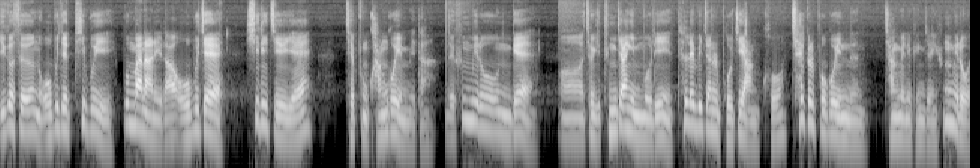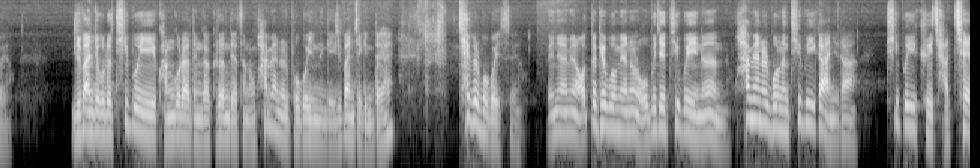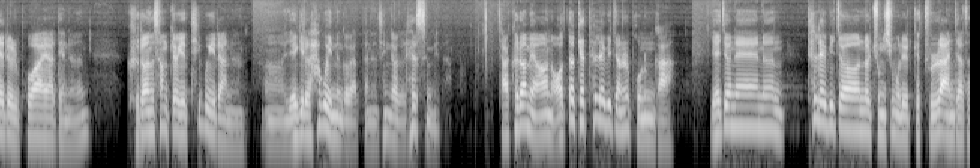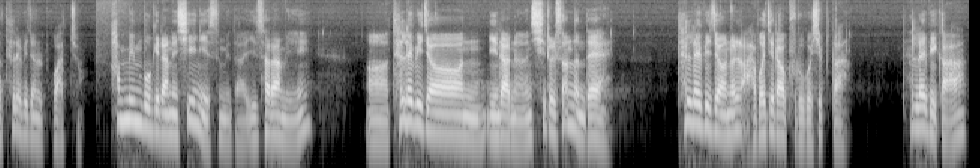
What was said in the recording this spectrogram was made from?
이것은 오브제 TV 뿐만 아니라 오브제 시리즈의 제품 광고입니다. 근데 흥미로운 게 어, 저기 등장인물이 텔레비전을 보지 않고 책을 보고 있는 장면이 굉장히 흥미로워요. 일반적으로 TV 광고라든가 그런 데서는 화면을 보고 있는 게 일반적인데 책을 보고 있어요. 왜냐하면 어떻게 보면 오브제 TV는 화면을 보는 TV가 아니라 TV 그 자체를 보아야 되는 그런 성격의 TV라는 어, 얘기를 하고 있는 것 같다는 생각을 했습니다. 자, 그러면 어떻게 텔레비전을 보는가? 예전에는 텔레비전을 중심으로 이렇게 둘러앉아서 텔레비전을 보았죠. 한민복이라는 시인이 있습니다. 이 사람이 어, 텔레비전이라는 시를 썼는데 텔레비전을 아버지라 부르고 싶다. 텔레비가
